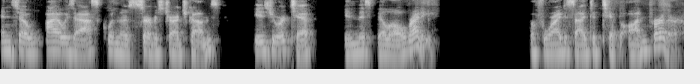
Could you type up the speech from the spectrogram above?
And so I always ask when the service charge comes, is your tip in this bill already? Before I decide to tip on further,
